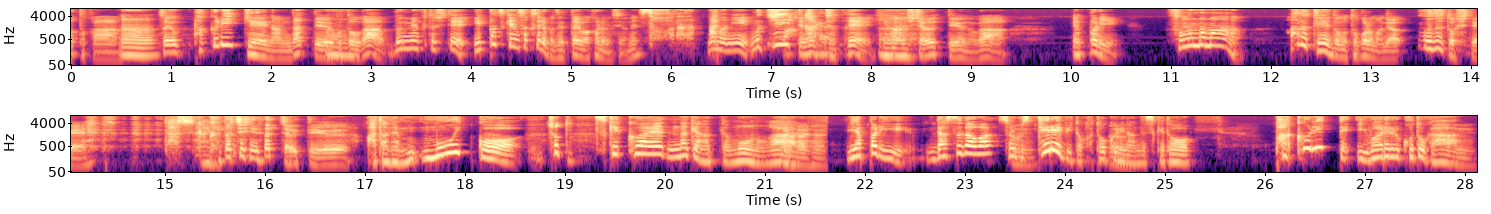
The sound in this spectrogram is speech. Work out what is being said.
ーとか、うん。そういうパクリ系なんだっていうことが文脈として一発検索すれば絶対わかるんですよね。そうだな。なのに、ムキーってなっちゃって批判しちゃうっていうのが、やっぱり、そのまま、ある程度のところまでは渦として確かに。形になっちゃうっていう。あとね、もう一個、ちょっと付け加えなきゃなって思うのが、はいはいはい。やっぱり出す側、それこそテレビとか特になんですけど、パクリって言われることうがん。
